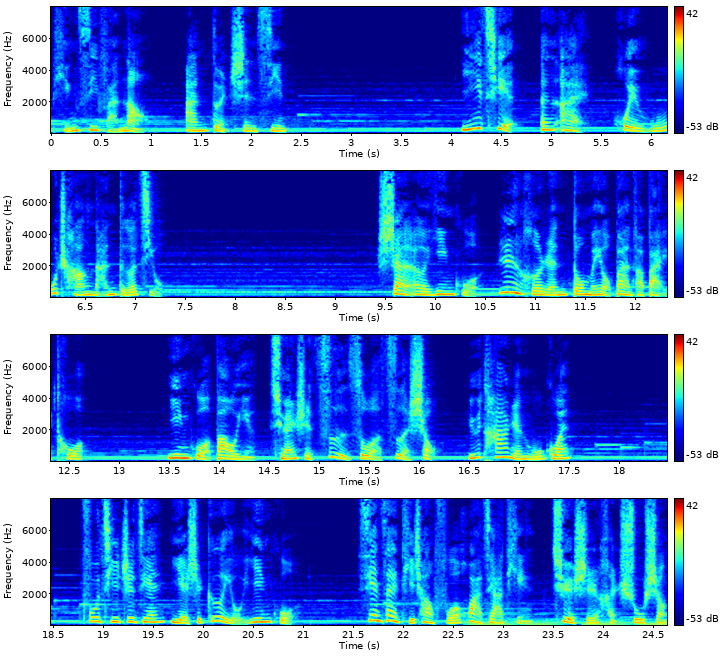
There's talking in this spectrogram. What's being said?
平息烦恼，安顿身心。一切恩爱会无常难得久，善恶因果，任何人都没有办法摆脱。因果报应全是自作自受，与他人无关。夫妻之间也是各有因果。现在提倡佛化家庭，确实很殊胜。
